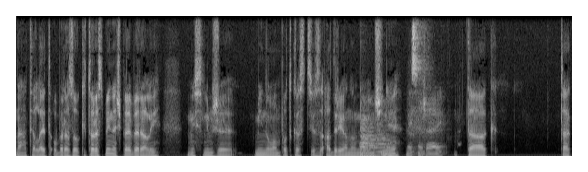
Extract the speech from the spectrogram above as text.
na tie LED obrazovky, ktoré sme ináč preberali, myslím, že minulom podcaste s Adrianom, neviem, či nie. Myslím, že aj. Tak, tak,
